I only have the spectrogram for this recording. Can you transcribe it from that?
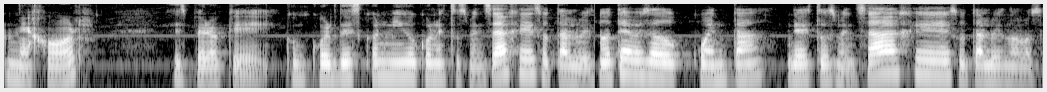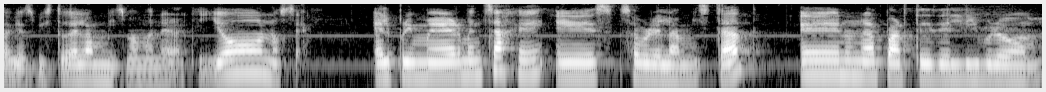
mejor. Espero que concuerdes conmigo con estos mensajes o tal vez no te habías dado cuenta de estos mensajes o tal vez no los habías visto de la misma manera que yo, no sé. El primer mensaje es sobre la amistad. En una parte del libro,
